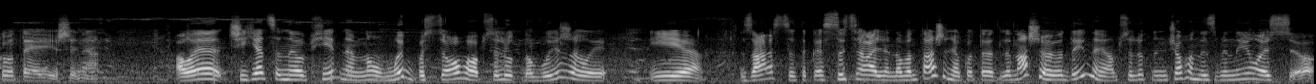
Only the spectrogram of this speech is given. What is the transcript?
круте рішення. Але чи є це необхідним? Ну ми б без цього абсолютно вижили. І зараз це таке соціальне навантаження, яке для нашої родини абсолютно нічого не змінилось е,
